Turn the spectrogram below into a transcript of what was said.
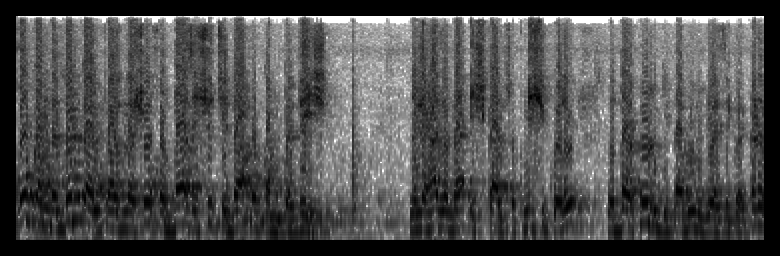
حکم د دک الفاظ نشو خدا سه شي چې دا حکم د دې شي نو لہذا دا اشکال څوک نشي کولای نو دا ټول کتابونه بیا ذکر کړي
